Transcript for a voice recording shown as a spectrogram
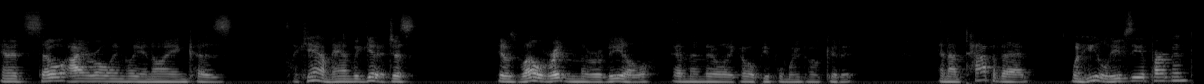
And it's so eye rollingly annoying because it's like, yeah, man, we get it. Just, it was well written, the reveal. And then they're like, oh, people might not get it. And on top of that, when he leaves the apartment,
